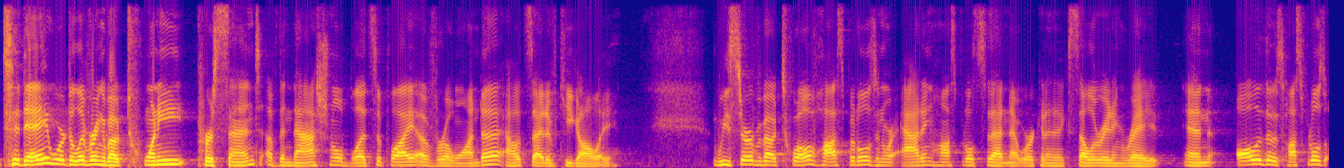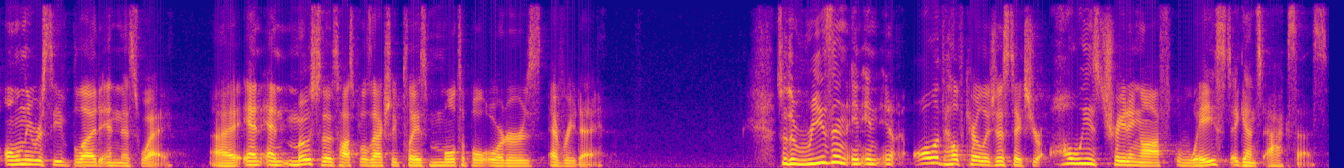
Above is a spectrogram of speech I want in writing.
today we're delivering about 20% of the national blood supply of Rwanda outside of Kigali. We serve about 12 hospitals, and we're adding hospitals to that network at an accelerating rate. And all of those hospitals only receive blood in this way. Uh, and, and most of those hospitals actually place multiple orders every day. So, the reason in, in, in, all of healthcare logistics, you're always trading off waste against access.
